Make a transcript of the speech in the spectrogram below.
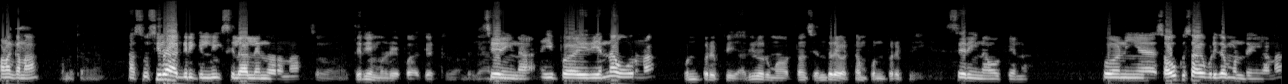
வணக்கண்ணா வணக்கங்க நான் சுசிலா அக்ரி கிளினிக் சிலாலேருந்து வரேண்ணா. சொல்லுங்க தெரியும் முன்னாடியே பா கேட்டுருக்கேன் சரிங்கண்ணா. இப்போ இது என்ன ஊர்ண்ணா? பொன்பரப்பி அரியலூர் மாவட்டம் செந்துறை வட்டம் பொன்பரப்பி. சரிங்கண்ணா ஓகேண்ணா. இப்போ நீங்கள் சவுக்கு சாகுபடி தான் பண்ணுறீங்களாண்ணா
